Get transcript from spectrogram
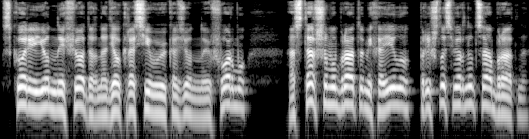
Вскоре юный Федор надел красивую казенную форму, а старшему брату Михаилу пришлось вернуться обратно.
